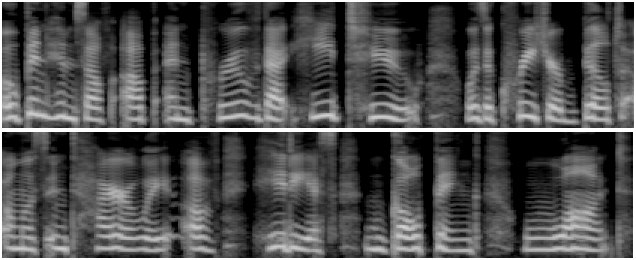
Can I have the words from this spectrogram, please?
open himself up, and prove that he too was a creature built almost entirely of hideous, gulping want.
